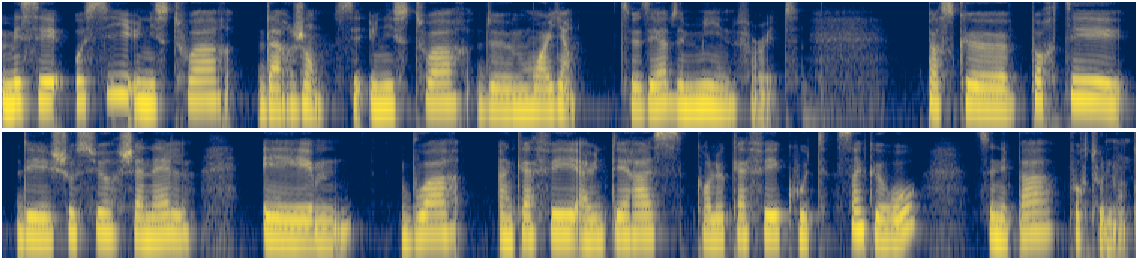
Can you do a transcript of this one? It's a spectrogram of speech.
Mais c'est aussi une histoire d'argent, c'est une histoire de moyens. So the mean for it. Parce que porter des chaussures Chanel et hum, boire un café à une terrasse quand le café coûte 5 euros, ce n'est pas pour tout le monde.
